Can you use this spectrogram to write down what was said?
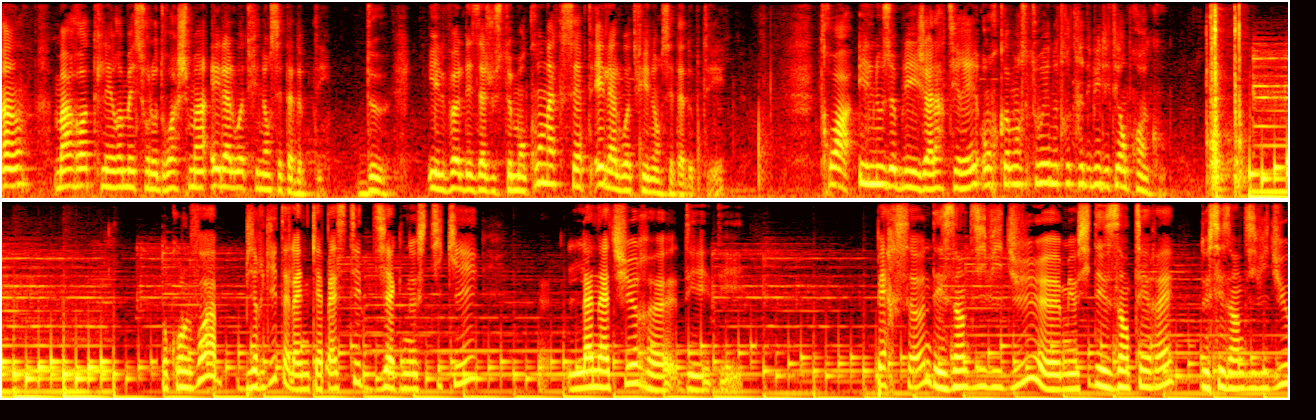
1. Hmm. Marotte les remet sur le droit chemin et la loi de finances est adoptée. 2. Ils veulent des ajustements qu'on accepte et la loi de finances est adoptée. 3. Il nous oblige à la retirer, on recommence tout et notre crédibilité en prend un coup. Donc on le voit, Birgit, elle a une capacité de diagnostiquer la nature euh, des, personnes, des individus, euh, mais aussi des intérêts de ces individus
